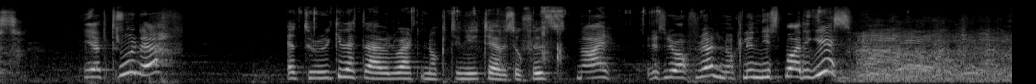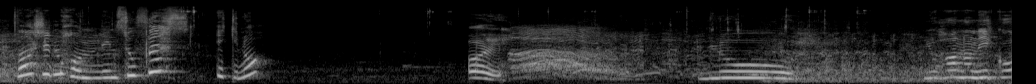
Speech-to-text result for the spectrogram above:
bra, Jeg tror det. Jeg tror ikke dette her ville vært nok til ny TV, Sofus. Nei, jeg tror i hvert fall nok til en ny sparegris. Hva har skjedd med hånden din, Sofus? Ikke noe. Oi. Blod. Johan og Nico?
